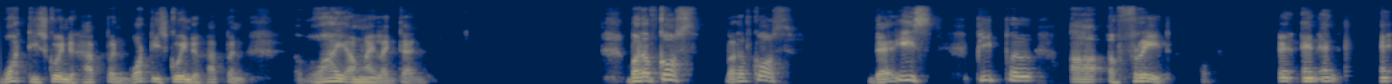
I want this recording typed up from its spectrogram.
what is going to happen, what is going to happen. Why am I like that? But of course, but of course, there is people are afraid. And and and and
